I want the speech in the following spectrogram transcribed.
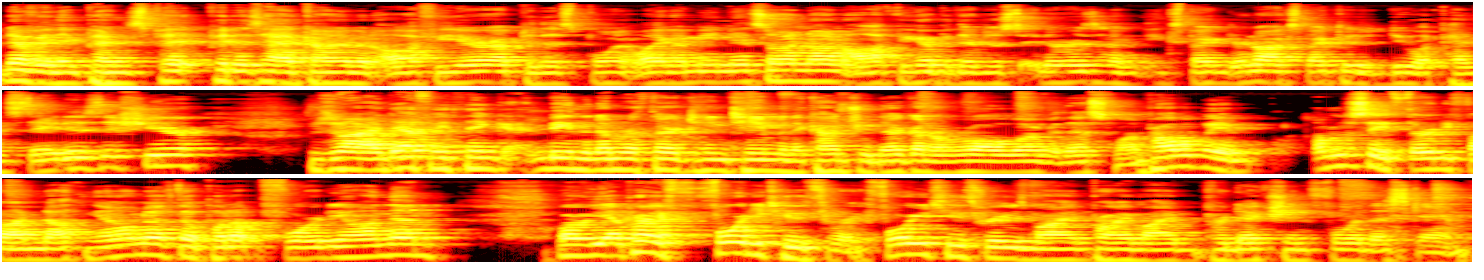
Definitely think Penn's Pitt, Pitt has had kind of an off year up to this point. Like I mean, it's not not an off year, but they're just there isn't expect they're not expected to do what Penn State is this year. So I definitely think being the number thirteen team in the country, they're going to roll over this one. Probably I'm going to say thirty five nothing. I don't know if they'll put up forty on them, or yeah, probably 42-3. 42-3 is my probably my prediction for this game.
